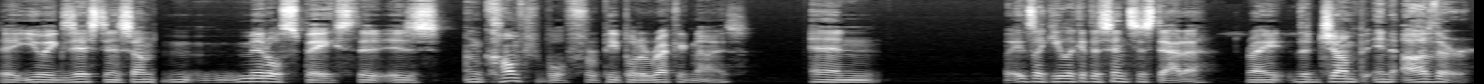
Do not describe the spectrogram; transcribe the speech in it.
That you exist in some middle space that is uncomfortable for people to recognize. And it's like you look at the census data right? The jump in other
